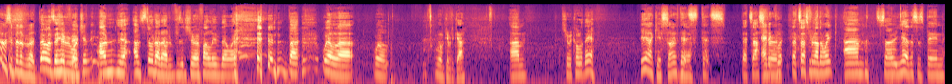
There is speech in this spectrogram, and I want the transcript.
It was a bit of a that was a heavy one. there. I'm yeah. I'm still not 100 percent sure if I'll leave that one, in, but we'll uh, we'll we'll give it a go. Um, should we call it there? Yeah, I guess so. That's that's That's us. Adequate. For, that's us for another week. Um, so yeah, this has been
